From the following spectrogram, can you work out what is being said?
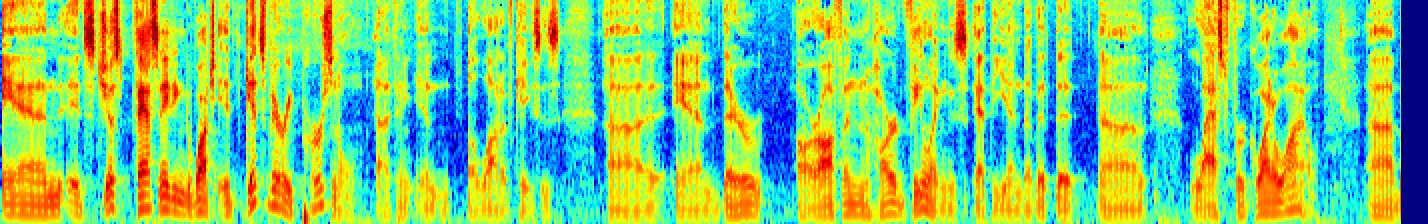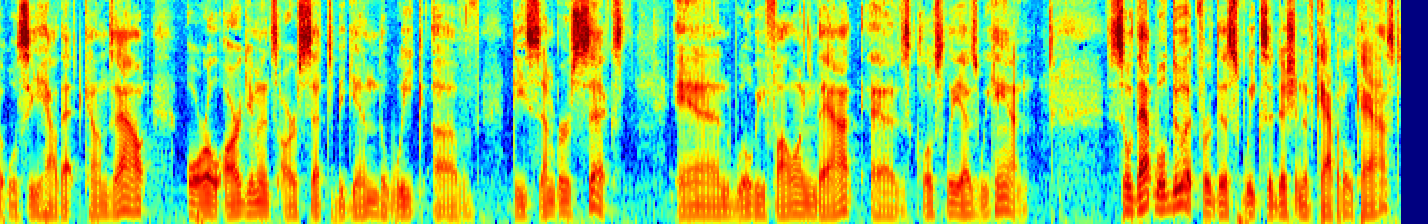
And it's just fascinating to watch. It gets very personal, I think, in a lot of cases. Uh, and there are often hard feelings at the end of it that uh, last for quite a while. Uh, but we'll see how that comes out. Oral arguments are set to begin the week of December 6th and we'll be following that as closely as we can. So that will do it for this week's edition of Capitol Cast.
